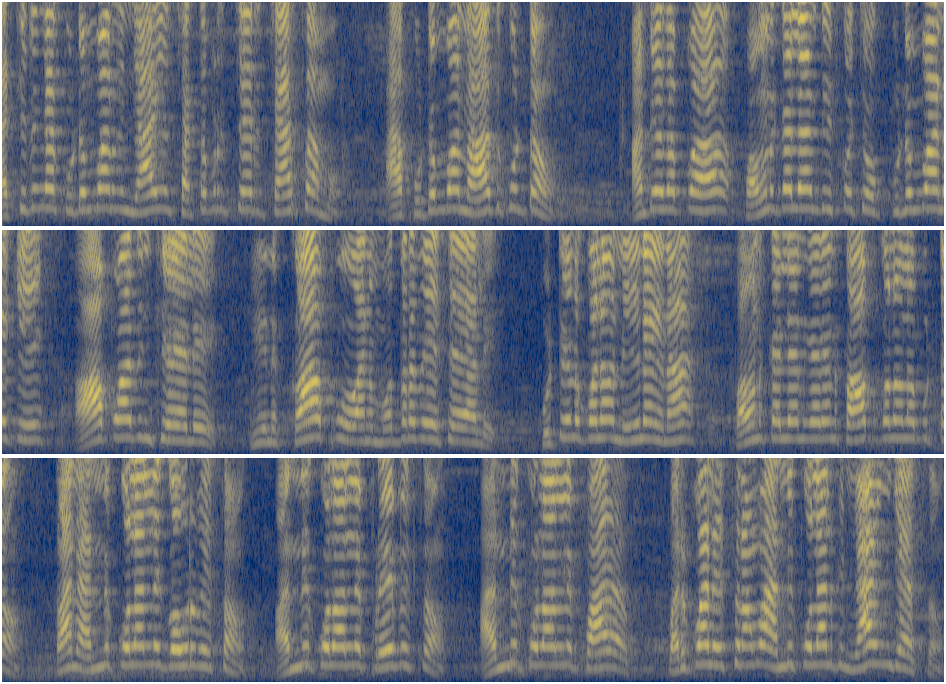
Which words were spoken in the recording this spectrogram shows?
ఖచ్చితంగా కుటుంబానికి న్యాయం చట్టపరిచయం చేస్తాము. ఆ కుటుంబాన్ని ఆదుకుంటాం. అంతే తప్ప పవన్ కళ్యాణ్ తీసుకొచ్చి ఒక కుటుంబానికి ఆపాదించేయాలి ఈయన కాపు అని ముద్ర వేసేయాలి. పుట్టిన కులం నేనైనా పవన్ కళ్యాణ్ గారైనా కాపు కులంలో పుట్టాం. కానీ అన్ని కులాలని గౌరవిస్తాం. అన్ని కులాలని ప్రేమిస్తాం. అన్ని కులాలని పరిపాలిస్తున్నామో పరిపాలిస్తున్నాము అన్ని కులాలకి న్యాయం చేస్తాం.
